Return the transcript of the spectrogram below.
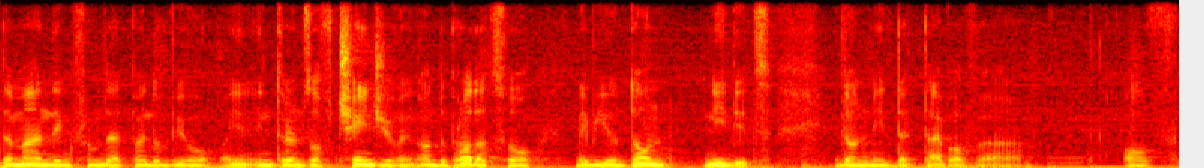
demanding from that point of view in, in terms of changing on the product. So maybe you don't need it. You don't need that type of uh, of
